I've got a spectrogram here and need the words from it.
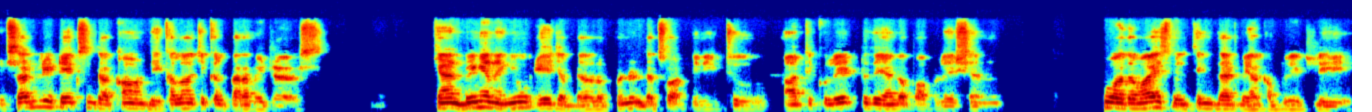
it certainly takes into account the ecological parameters, can bring in a new age of development, and that's what we need to articulate to the younger population, who otherwise will think that we have completely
